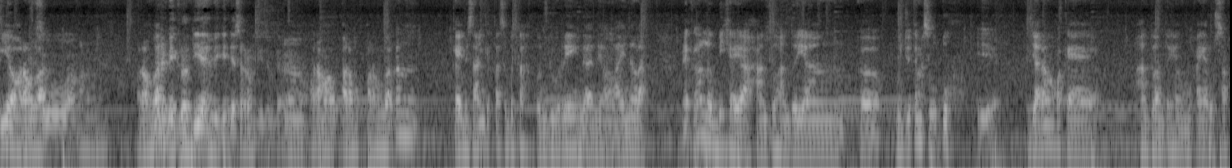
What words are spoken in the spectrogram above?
Iya orang luar. Justru apa namanya? Orang luar dari background dia yang bikin dia serem gitu sebenarnya. Eh, orang orang orang luar kan kayak misalnya kita sebutlah Conjuring dan yang Oh. lainnya lah. Mereka kan lebih kayak hantu-hantu yang eh, wujudnya masih utuh. Iya. Jarang pakai hantu-hantu yang mukanya rusak.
